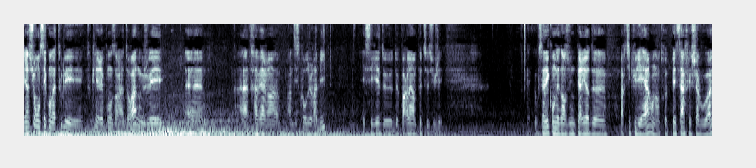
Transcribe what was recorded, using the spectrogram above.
bien sûr on sait qu'on a tous les toutes les réponses dans la Torah donc je vais euh, à travers un, discours du rabbi essayer de, de parler un peu de ce sujet. Vous savez qu'on est dans une période euh, particulière on est entre Pessah et Shavuot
